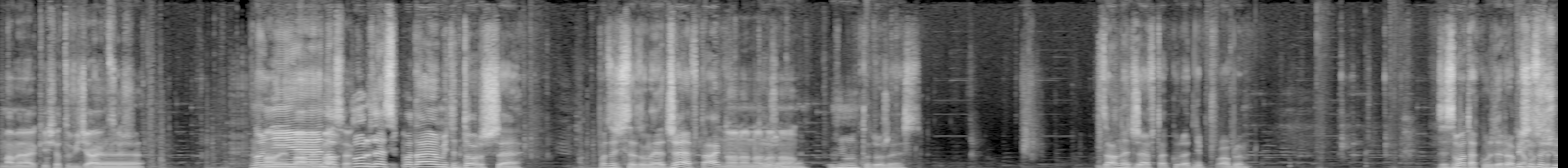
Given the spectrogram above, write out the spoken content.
Mamy na jakieś, ja tu widziałem coś. Eee, No Mamy, nie, mamy no masę. kurde, spadają mi te dorsze. Po co ci sadzone drzew, tak? No, no, no, Dużo no, no. mamy. Mhm, to dużo jest. Sadzone drzew to akurat nie problem. Ze złota, kurde, robi Ja się muszę- coś u-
